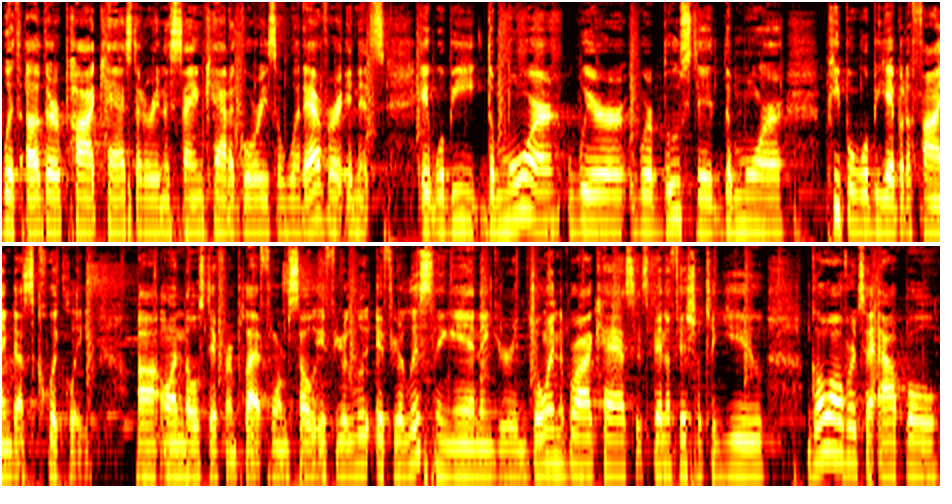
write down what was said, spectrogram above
with other podcasts that are in the same categories or whatever and it's it will be the more we're we're boosted the more people will be able to find us quickly uh, on those different platforms. So if you're if you're listening in and you're enjoying the broadcast it's beneficial to you go over to apple.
